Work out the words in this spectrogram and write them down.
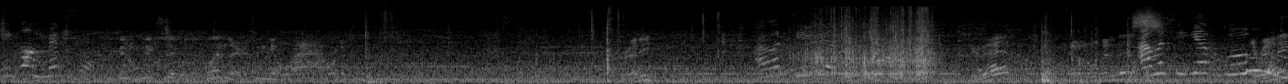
You gonna mix it. You're gonna mix it with a blender. It's gonna get loud. Ready? I want to see Do that. Do a little bit of it. this. I want to see it blue. You ready?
